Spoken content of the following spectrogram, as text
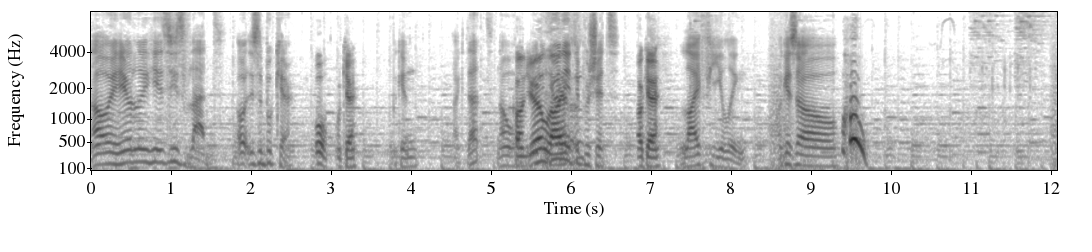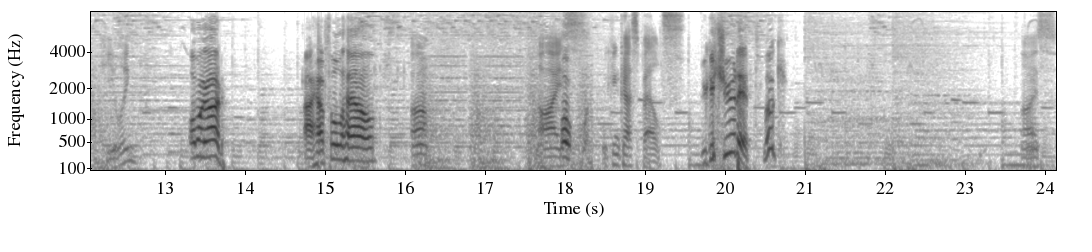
No, here he's, he's Vlad. Oh, there's a book here. Oh, okay. We can like that. No, Conjure you, you need to push it. Okay. Life healing. Okay, so Woohoo! healing. Oh my god! I have full health. Ah, nice. Oh. We can cast spells. You can shoot it. Look. Nice.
